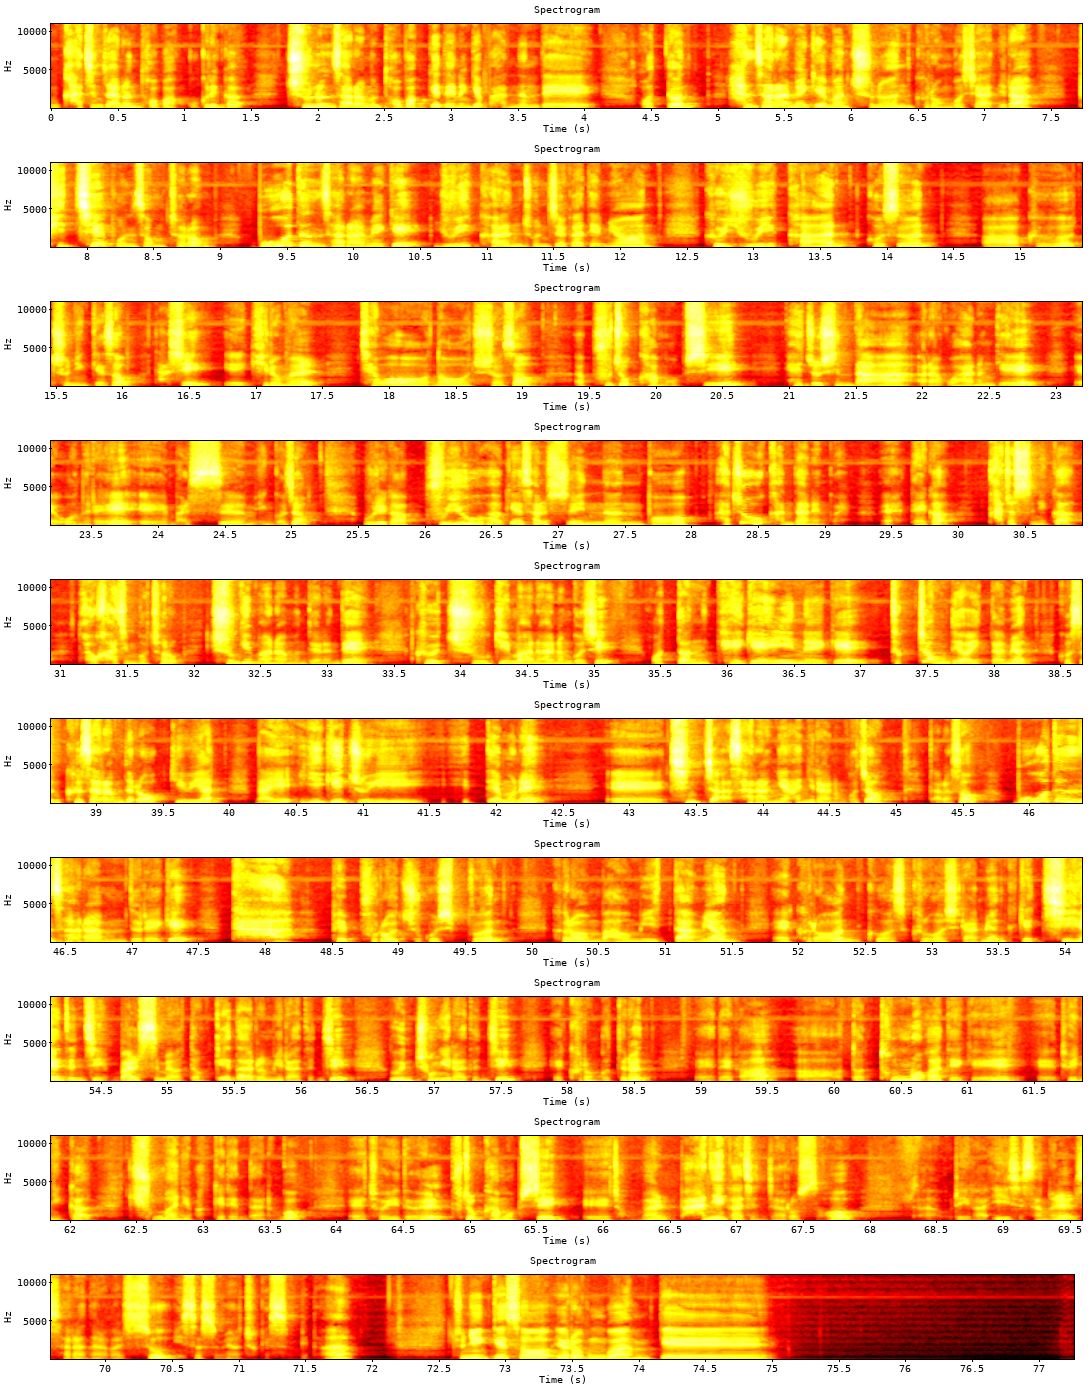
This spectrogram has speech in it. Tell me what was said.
가진 자는 더 받고 그러니까 주는 사람은 더 받게 되는 게 맞는데 어떤 한 사람에게만 주는 그런 것이 아니라 빛의 본성처럼 모든 사람에게 유익한 존재가 되면 그 유익한 것은 아, 그 주님께서 다시 기름을 채워 넣어 주셔서 부족함 없이 해주신다라고 하는 게 오늘의 말씀인 거죠. 우리가 부유하게 살 수 있는 법 아주 간단한 거예요. 예, 내가 가졌으니까 더 가진 것처럼 주기만 하면 되는데 그 주기만 하는 것이 어떤 개개인에게 특정되어 있다면 그것은 그 사람들을 얻기 위한 나의 이기주의이기 때문에 에, 진짜 사랑이 아니라는 거죠. 따라서 모든 사람들에게 다 베풀어 주고 싶은 그런 마음이 있다면 그런 그것 그것이라면 그게 지혜든지 말씀의 어떤 깨달음이라든지 은총이라든지 그런 것들은 내가 아, 어떤 통로가 되게 되니까 충만히 받게 된다는 거 저희들 부족함 없이 정말 많이 가진 자로서 아, 우리가 이 세상을 살아나갈 수 있었으면 좋겠습니다. 주님께서 여러분과 함께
